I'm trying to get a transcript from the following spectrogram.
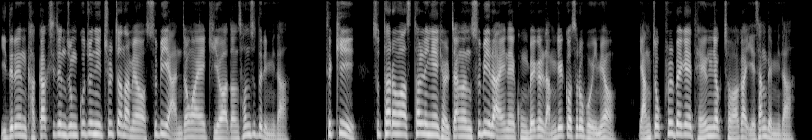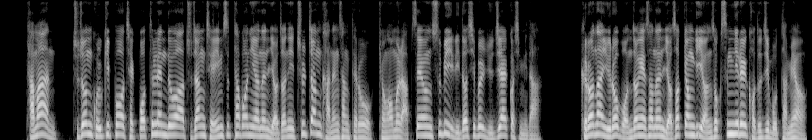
이들은 각각 시즌 중 꾸준히 출전하며 수비 안정화에 기여하던 선수들입니다. 특히 수타르와 스털링의 결장은 수비 라인에 공백을 남길 것으로 보이며 양쪽 풀백의 대응력 저하가 예상됩니다. 다만 주전 골키퍼 잭 버틀랜드와 주장 제임스 타버니어는 여전히 출전 가능 상태로 경험을 앞세운 수비 리더십을 유지할 것입니다. 그러나 유럽 원정에서는 6경기 연속 승리를 거두지 못하며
